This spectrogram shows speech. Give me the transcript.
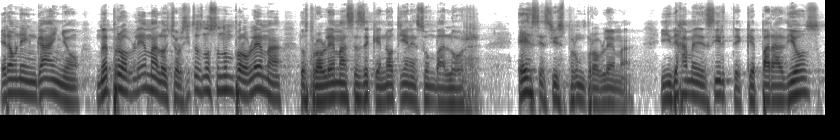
Era un engaño. No hay problema, los chorcitos no son un problema. Los problemas es de que no tienes un valor. Ese sí es un problema. Y déjame decirte que para Dios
